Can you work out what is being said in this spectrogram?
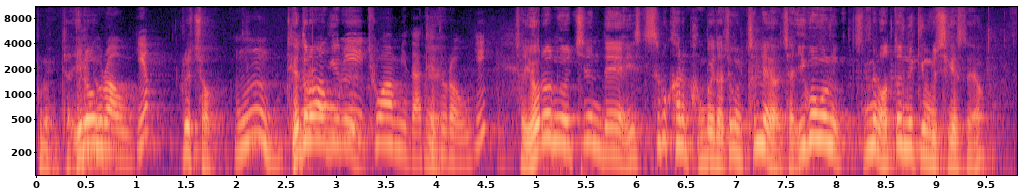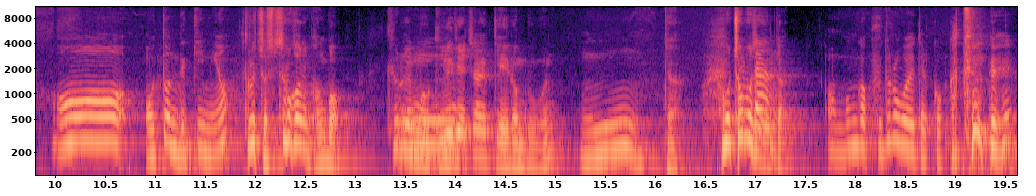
프로님. 자, 이런 되돌아오기요? 그렇죠. 음, 되돌아오기를- 되돌아오기 좋아합니다. 네. 되돌아오기. 자, 이런 거 치는데 이 스트로크 하는 방법이 다 조금 틀려요. 자, 이 공을 치면 어떤 느낌으로 치겠어요? 어, 어떤 느낌이요? 그렇죠. 스트로크 하는 방법. 큐를 뭐 길게 짧게 이런 부분. 음. 자, 한번 쳐보세요, 일단. 어, 뭔가 부드러워야 될 것 같은데.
